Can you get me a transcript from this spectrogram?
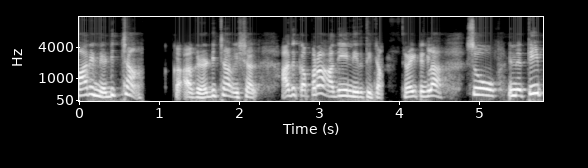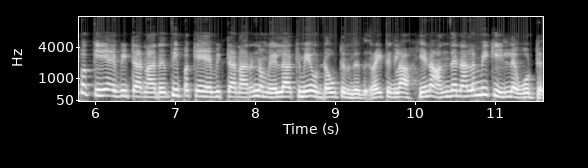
மாதிரி நடித்தான் நடித்தான் விஷால். அதுக்கப்புறம் அதையும் நிறுத்திட்டான். ரைட்டுங்களா ஸோ இந்த தீபக் ஏன் எவிக்ட் ஆனாரு? தீபக் ஏன் எவிக்ட் ஆனாருன்னு நம்ம எல்லாருக்குமே ஒரு டவுட் இருந்தது. ரைட்டுங்களா ஏன்னா அந்த நிலைமைக்கு இல்லை ஓட்டு.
